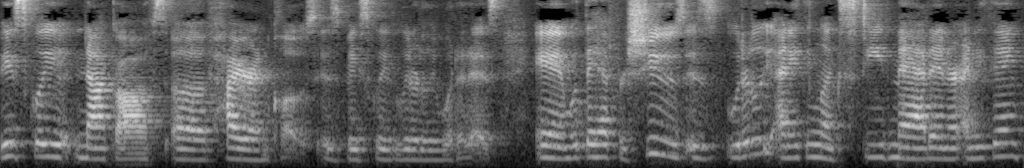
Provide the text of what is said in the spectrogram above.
basically knockoffs of higher end clothes is basically literally what it is. And what they have for shoes is literally anything like Steve Madden or anything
